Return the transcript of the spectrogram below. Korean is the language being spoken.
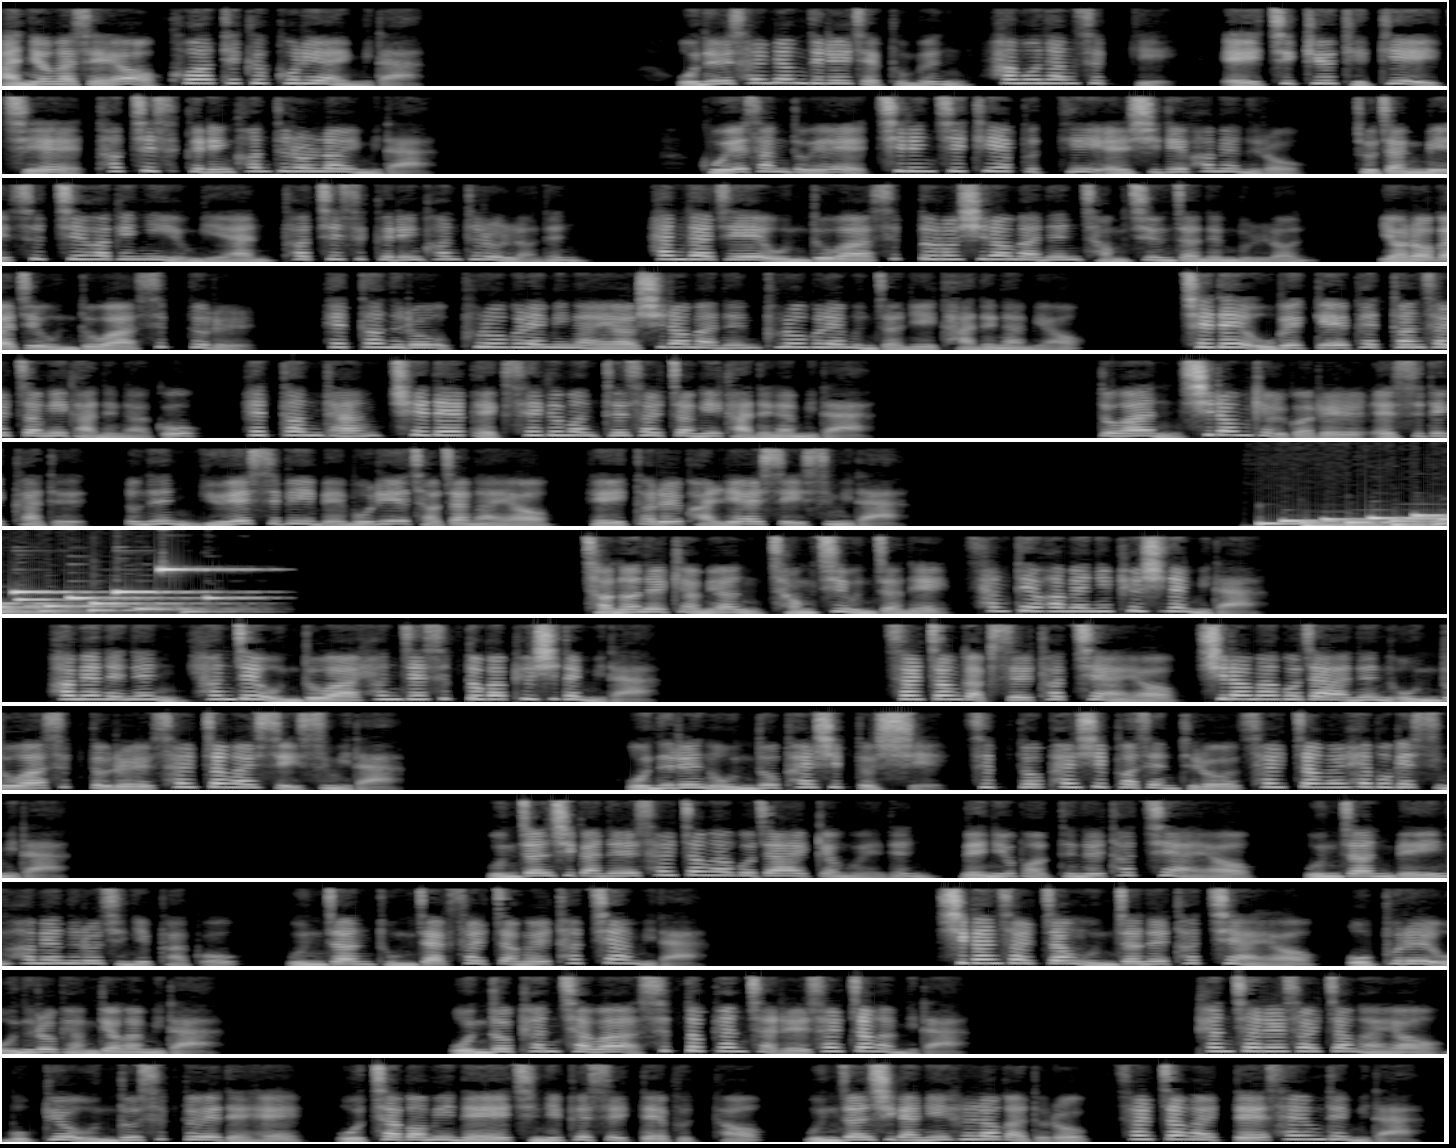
안녕하세요. 코아테크 코리아입니다. 오늘 설명드릴 제품은 항온 항습기 HQDTH의 터치스크린 컨트롤러입니다. 고해상도의 7인치 TFT LCD 화면으로 조작 및 수치 확인이 용이한 터치스크린 컨트롤러는 한 가지의 온도와 습도로 실험하는 정치 운전은 물론 여러 가지 온도와 습도를 패턴으로 프로그래밍하여 실험하는 프로그램 운전이 가능하며 최대 500개의 패턴 설정이 가능하고 패턴당 최대 100세그먼트 설정이 가능합니다. 또한 실험 결과를 SD카드 또는 USB 메모리에 저장하여 데이터를 관리할 수 있습니다. 전원을 켜면 정치 운전의 상태 화면이 표시됩니다. 화면에는 현재 온도와 현재 습도가 표시됩니다. 설정 값을 터치하여 실험하고자 하는 온도와 습도를 설정할 수 있습니다. 오늘은 온도 80도씨, 습도 80%로 설정을 해보겠습니다. 운전 시간을 설정하고자 할 경우에는 메뉴 버튼을 터치하여 운전 메인 화면으로 진입하고 운전 동작 설정을 터치합니다. 시간 설정 운전을 터치하여 off를 on으로 변경합니다. 온도 편차와 습도 편차를 설정합니다. 편차를 설정하여 목표 온도 습도에 대해 오차 범위 내에 진입했을 때부터 운전 시간이 흘러가도록 설정할 때 사용됩니다.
